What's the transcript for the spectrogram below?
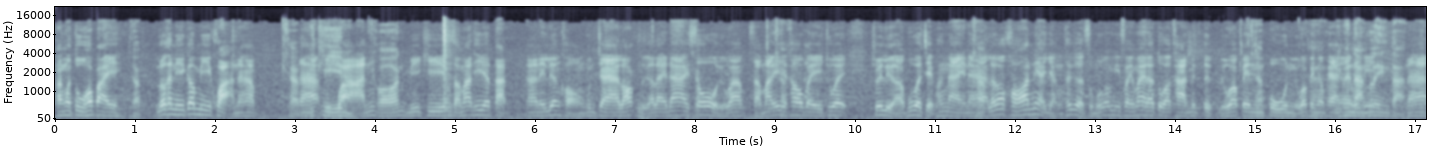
พังประตูเข้าไปครับรถคันนี้ก็มีขวานนะครับครับนะฮะครีมีขวานค้อนมีครีมสามารถที่จะตัดอ่าในเรื่องของกุญแจล็อกหรืออะไรได้โซ่ หรือว่าสามารถที่จะเข้าไปช่วยช่วยเหลือผู้บาดเจ็บข้างในนะครัฮะบแล้วก็ค้อนเนี่ยอย่างถ้าเกิดสมมุติว่ามีไฟไหม้แล้วตัวอาคารเป็นตึก หรือว่าเป็นครับปูนหรือว่าเป็นกำแพงมีอะไรผพนัวงกนี้อะไรต่างๆนะฮะ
